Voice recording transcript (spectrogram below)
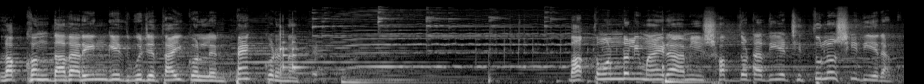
লক্ষণ দাদার ইঙ্গিত বুঝে তাই করলেন, প্যাক করে নাক। কেটে ভক্তমণ্ডলী মায়েরা, আমি শব্দটা দিয়েছি, তুলসী দিয়ে রাখো।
